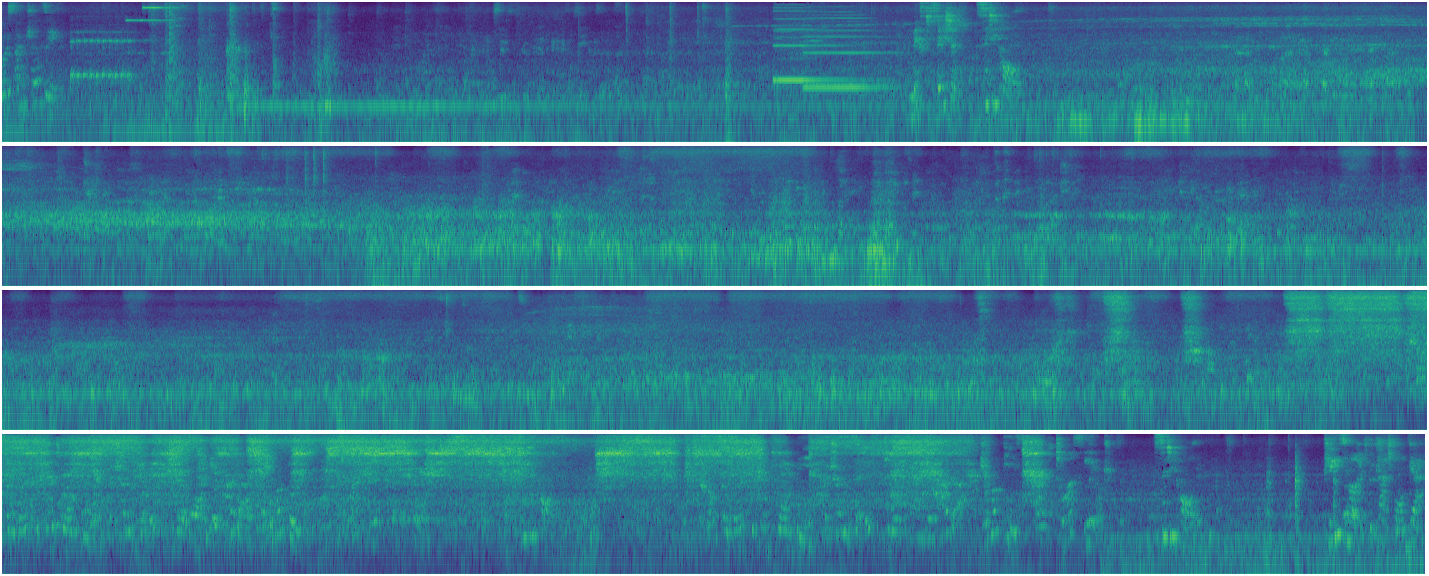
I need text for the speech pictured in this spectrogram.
Doors are closing. Next station, City Hall. Platform B. The train service towards Pagar, Jurong East and Tuas Link. City Hall. Please mind the platform gap.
